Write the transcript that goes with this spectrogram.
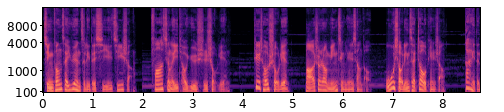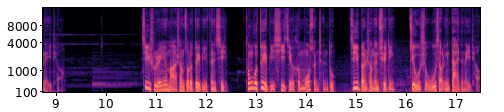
警方在院子里的洗衣机上发现了一条玉石手链，这条手链马上让民警联想到吴小玲在照片上戴的那一条。技术人员马上做了对比分析。通过对比细节和磨损程度，基本上能确定就是吴小玲戴的那一条。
